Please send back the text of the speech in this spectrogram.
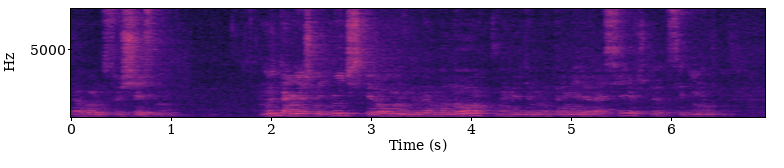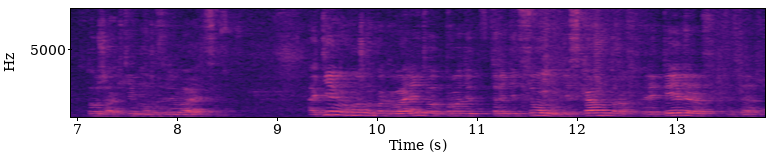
довольно существенно. Ну и, конечно, этнический роуминг в МВНО, мы видим на примере России, что этот сегмент тоже активно развивается. Отдельно можно поговорить вот про традиционных дискаунтеров, ритейлеров. Это,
